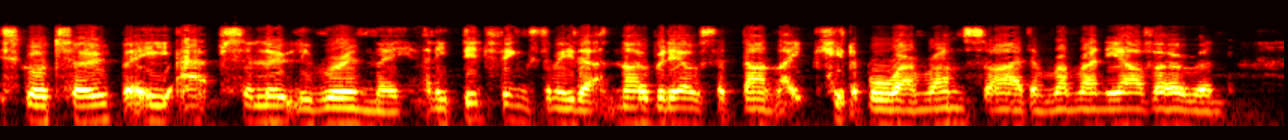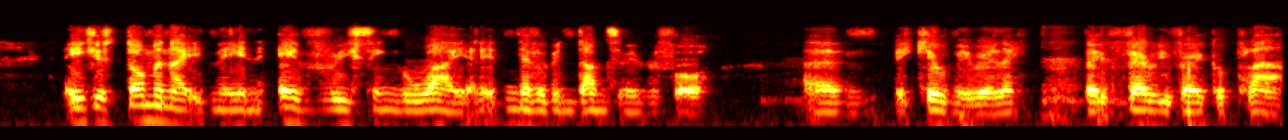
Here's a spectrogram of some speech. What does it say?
He scored two, but he absolutely ruined me, and he did things to me that nobody else had done, like kick the ball around one side and run around the other, and he just dominated me in every single way, and it had never been done to me before. Um, it killed me really, but very very good player.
